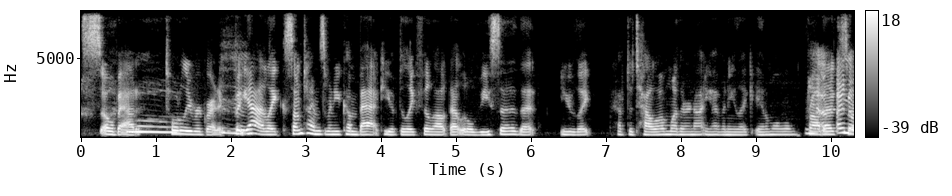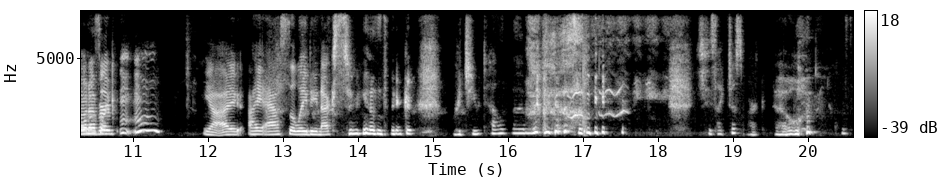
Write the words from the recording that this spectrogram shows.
So bad. Oh. Totally regret it. But yeah, like sometimes when you come back, you have to like fill out that little visa that you like have to tell them whether or not you have any like animal products yeah, I know, or and I was whatever. like, mm-mm. Yeah, I I asked the lady next to me. I was like, "Would you tell them?" if you had something?" She's like, "Just mark no." I was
